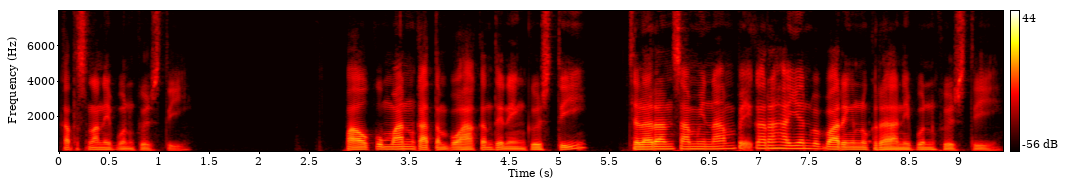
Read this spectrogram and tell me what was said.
katresnanipun Gusti. Paukuman katempuhaken dening Gusti, jalaran sami nampi karahayan peparing nugrahanipun Gusti.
